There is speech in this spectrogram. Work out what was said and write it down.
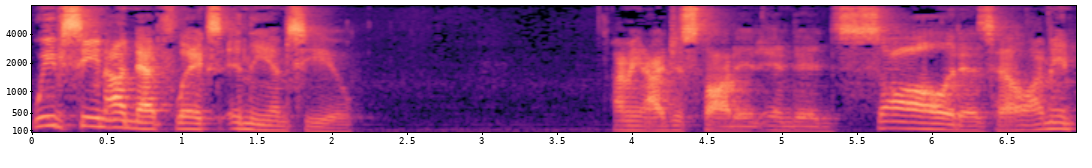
we've seen on Netflix in the MCU. I mean, I just thought it ended solid as hell. I mean,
